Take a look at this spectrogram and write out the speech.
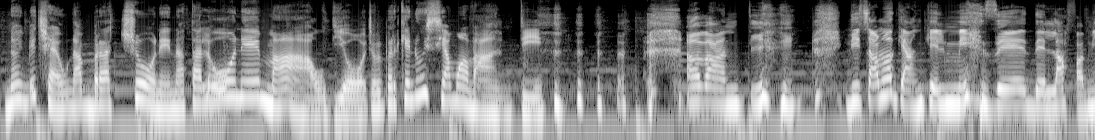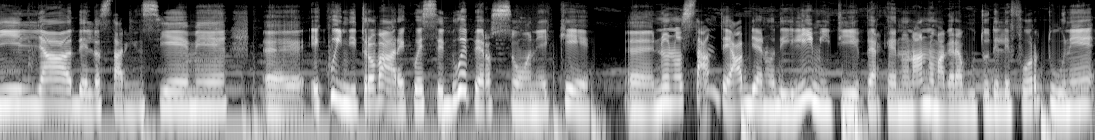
No, invece è un abbraccione natalone ma audio, cioè perché noi siamo avanti. avanti. Diciamo che anche il mese della famiglia, dello stare insieme eh, e quindi trovare queste due persone che eh, nonostante abbiano dei limiti perché non hanno magari avuto delle fortune,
